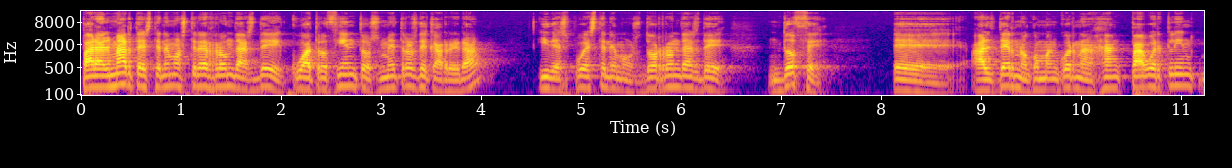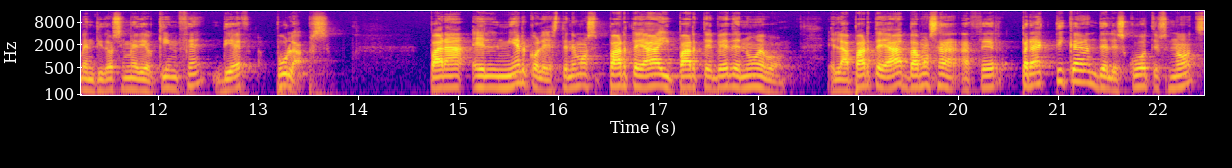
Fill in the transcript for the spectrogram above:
Para el martes tenemos tres rondas de 400 metros de carrera y después tenemos dos rondas de 12 eh, alterno con mancuerna hang power clean 22 y medio 15 10 pull-ups. Para el miércoles tenemos parte A y parte B de nuevo. En la parte A vamos a hacer práctica del squat snatch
